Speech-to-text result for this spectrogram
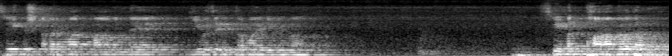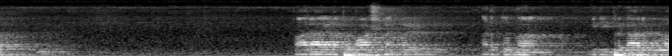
ശ്രീകൃഷ്ണ പരമാത്മാവിന്റെ ജീവചരിത്രമായിരിക്കുന്ന ശ്രീമദ് ഭാഗവതം പാരായണ പ്രഭാഷണങ്ങൾ നടത്തുന്ന വിധി പ്രകാരമുള്ള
